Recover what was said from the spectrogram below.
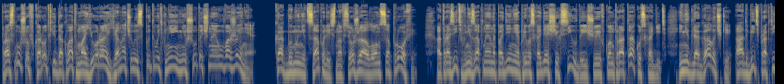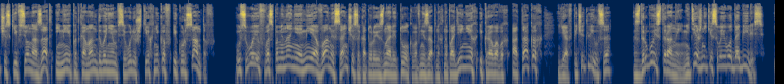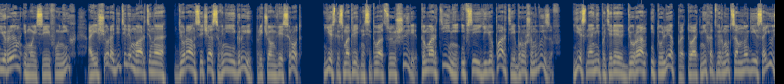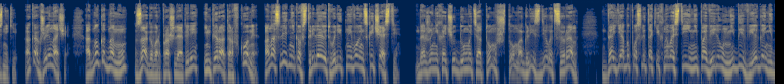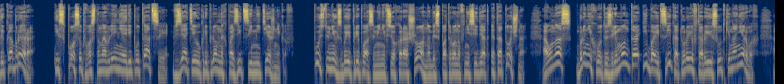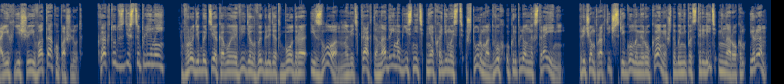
Прослушав короткий доклад майора, я начал испытывать к ней нешуточное уважение. Как бы мы ни цапались, но все же Алонсо профи. Отразить внезапное нападение превосходящих сил, да еще и в контратаку сходить, и не для галочки, а отбить практически все назад, имея под командованием всего лишь техников и курсантов. Усвоив воспоминания Мия Ван и Санчеса, которые знали толк во внезапных нападениях и кровавых атаках, я впечатлился. С другой стороны, мятежники своего добились. Ирен и Моисеев у них, а еще родители Мартина. Дюран сейчас вне игры, причем весь род. Если смотреть на ситуацию шире, то Мартини и всей ее партии брошен вызов. Если они потеряют Дюран и Тулеппе, то от них отвернутся многие союзники. А как же иначе? Одно к одному, заговор прошляпили, император в коме, а наследников стреляют в элитной воинской части. Даже не хочу думать о том, что могли сделать с Ирен. Да я бы после таких новостей не поверил ни де Вега, ни де Кабрера. И способ восстановления репутации – взятие укрепленных позиций мятежников. Пусть у них с боеприпасами не все хорошо, но без патронов не сидят, это точно. А у нас бронеход из ремонта и бойцы, которые вторые сутки на нервах, а их еще и в атаку пошлют. Как тут с дисциплиной? Вроде бы те, кого я видел, выглядят бодро и зло, но ведь как-то надо им объяснить необходимость штурма двух укрепленных строений, причем практически голыми руками, чтобы не подстрелить ненароком Ирен.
